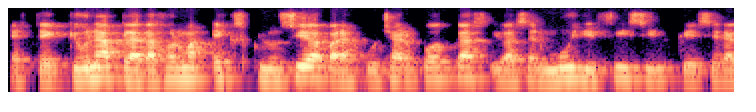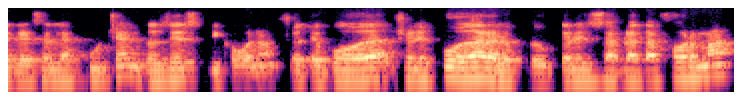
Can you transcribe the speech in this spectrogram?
este, que una plataforma exclusiva para escuchar podcast iba a ser muy difícil que hiciera crecer la escucha, entonces dijo, bueno, yo, te puedo dar, yo les puedo dar a los productores esa plataforma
